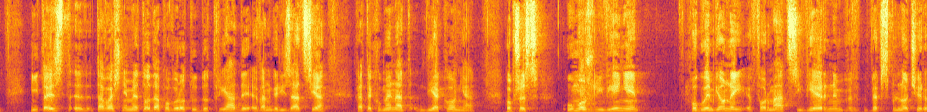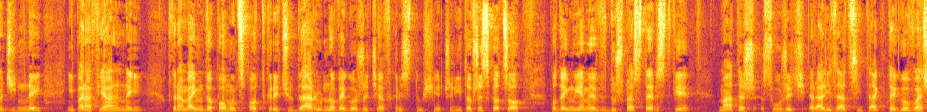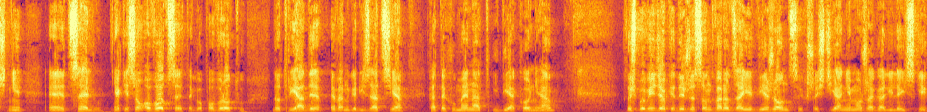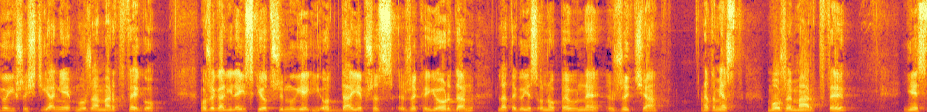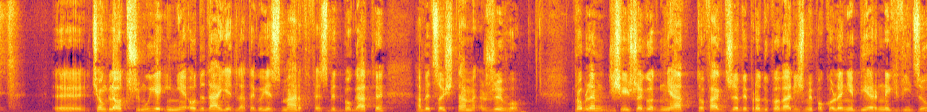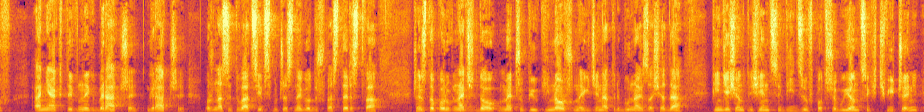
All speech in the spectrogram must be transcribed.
I to jest e, ta właśnie metoda powrotu do triady ewangelizacja, katechumenat, diakonia poprzez umożliwienie pogłębionej formacji wiernym we wspólnocie rodzinnej i parafialnej, która ma im dopomóc w odkryciu daru nowego życia w Chrystusie. Czyli to wszystko, co podejmujemy w duszpasterstwie, ma też służyć realizacji tak, tego właśnie celu. Jakie są owoce tego powrotu do triady ewangelizacja, katechumenat i diakonia? Ktoś powiedział kiedyś, że są dwa rodzaje wierzących: chrześcijanie Morza Galilejskiego i chrześcijanie Morza Martwego. Morze Galilejskie otrzymuje i oddaje przez rzekę Jordan, dlatego jest ono pełne życia. Natomiast Morze Martwe jest, ciągle otrzymuje i nie oddaje, dlatego jest martwe, zbyt bogate, aby coś tam żyło. Problem dzisiejszego dnia to fakt, że wyprodukowaliśmy pokolenie biernych widzów, a nie aktywnych braczy, graczy. Można sytuację współczesnego duszpasterstwa często porównać do meczu piłki nożnej, gdzie na trybunach zasiada 50 tysięcy widzów potrzebujących ćwiczeń,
